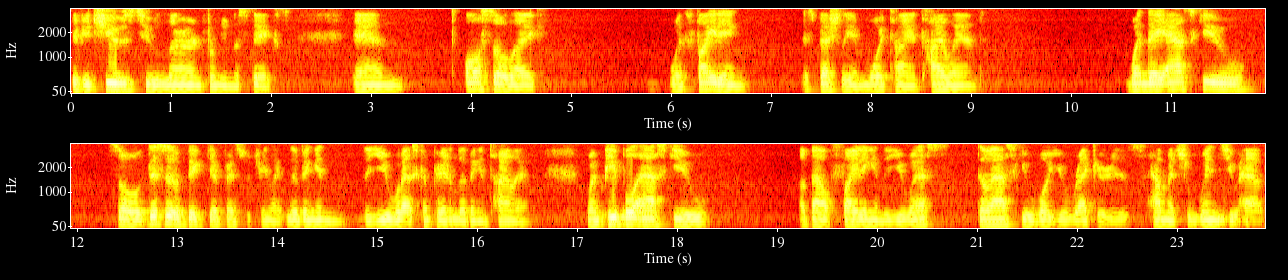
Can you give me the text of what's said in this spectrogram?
if you choose to learn from your mistakes, and also like with fighting, especially in Muay Thai in Thailand, when they ask you, so this is a big difference between like living in the U.S. compared to living in Thailand. When people ask you about fighting in the U.S., they'll ask you what your record is, how much wins you have.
